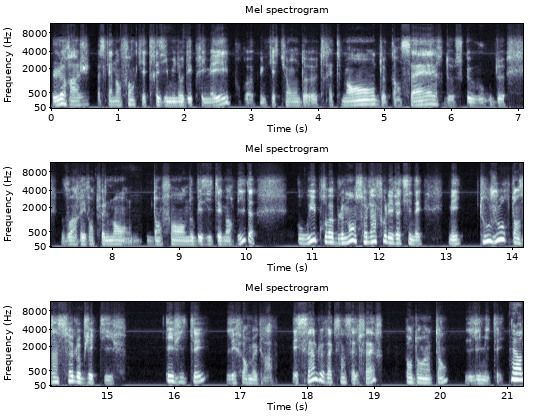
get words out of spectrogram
leur âge, parce qu'un enfant qui est très immunodéprimé, pour une question de traitement, de cancer, de ce que vous, de voir éventuellement d'enfants en obésité morbide, oui, probablement, cela faut les vacciner, mais toujours dans un seul objectif éviter les formes graves. Et ça, le vaccin sait le faire pendant un temps limité. Alors,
